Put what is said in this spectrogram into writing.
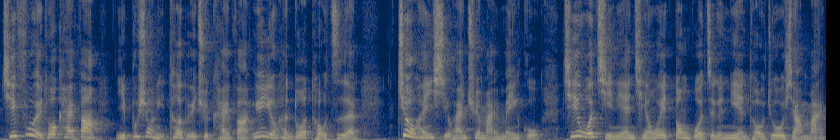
其实复委托开放也不需要你特别去开放，因为有很多投资人。就很喜欢去买美股。其实我几年前我也动过这个念头，就我想买、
